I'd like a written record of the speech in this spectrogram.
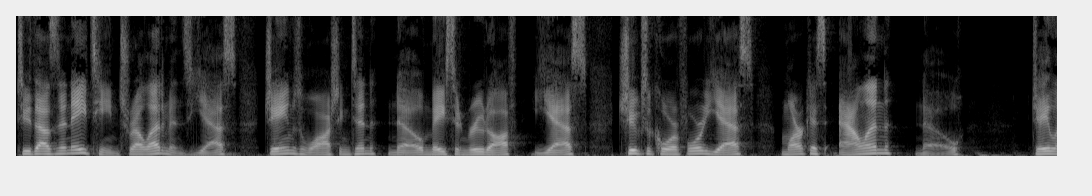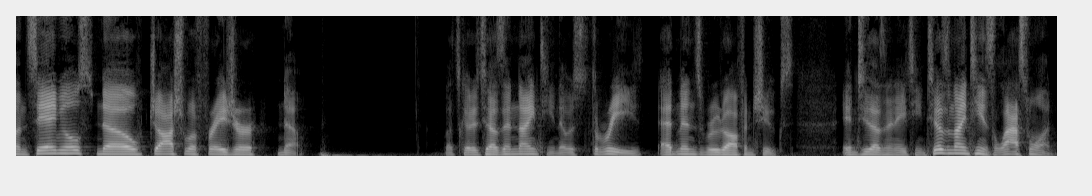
2018, Terrell Edmunds, yes. James Washington, no. Mason Rudolph, yes. Chuks Okorafor, yes. Marcus Allen, no. Jaylen Samuels, no. Joshua Frazier, no. Let's go to 2019. There was three Edmunds, Rudolph, and Chuks in 2018. 2019 is the last one.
